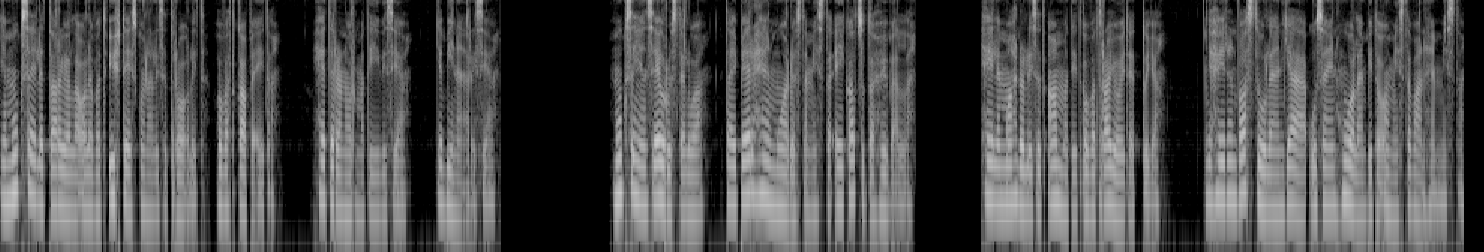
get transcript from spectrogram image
ja mukseille tarjolla olevat yhteiskunnalliset roolit ovat kapeita, heteronormatiivisia ja binäärisiä. Muksejen seurustelua tai perheen muodostamista ei katsota hyvällä. Heille mahdolliset ammatit ovat rajoitettuja ja heidän vastuulleen jää usein huolenpito omista vanhemmista.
